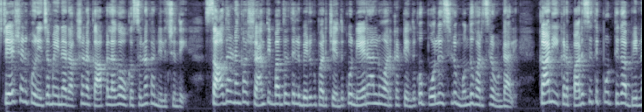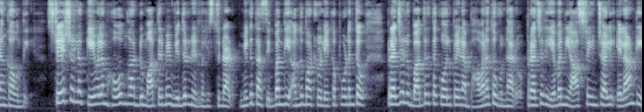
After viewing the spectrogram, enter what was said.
స్టేషన్కు నిజమైన రక్షణ కాపలాగా ఒక సునక నిలిచింది. సాధారణంగా శాంతి భద్రతలు మెరుగుపరిచేందుకు నేరాలను అరికట్టేందుకు పోలీసులు ముందు వరుసలో ఉండాలి. కానీ ఇక్కడ పరిస్థితి పూర్తిగా భిన్నంగా ఉంది. స్టేషన్లో కేవలం హోంగార్డు మాత్రమే విధులు నిర్వహిస్తున్నాడు. మిగతా సిబ్బంది అందుబాటులో లేకపోవడంతో ప్రజలు భద్రత కోల్పోయిన భావనతో ఉన్నారు. ప్రజలు ఎవరిని ఆశ్రయించాలి? ఎలాంటి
